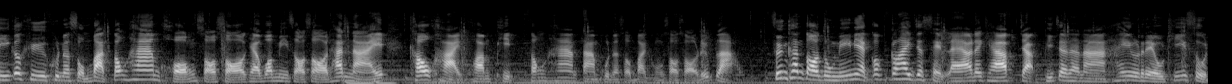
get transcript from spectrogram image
นี้ก็คือคุณสมบัติต้องห้ามของสสครับว่ามีสสท่านไหน เข้าข่ายความผิดต้องห้ามตามคุณสมบัติของสสหรือเปล่า ซึ่งขั้นตอนตรงนี้เนี่ยก็ใกล้จะเสร็จแล้วนะครับ จะพิจารณาให้เร็วที่สุด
